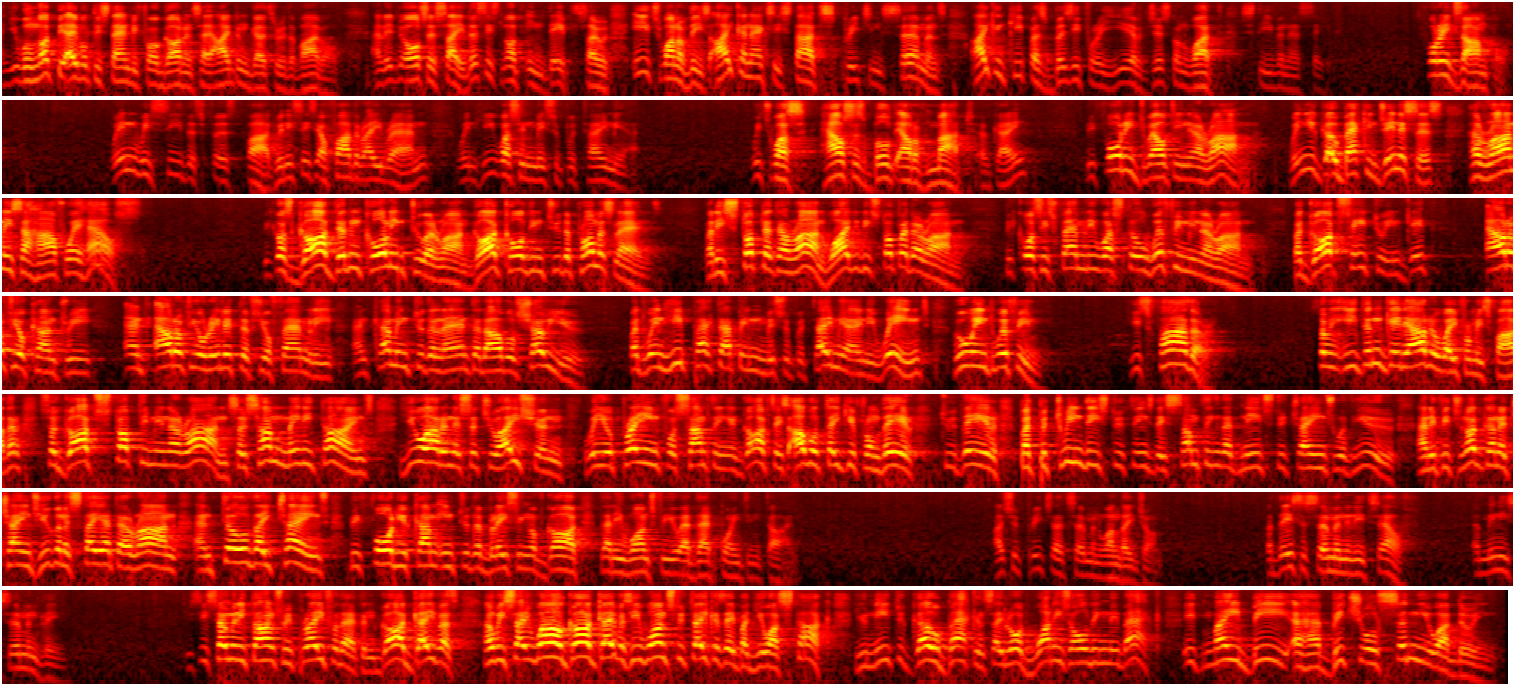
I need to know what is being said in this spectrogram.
And you will not be able to stand before God and say, I didn't go through the Bible. And let me also say, this is not in depth. So each one of these, I can actually start preaching sermons. I can keep us busy for a year just on what Stephen has said. For example, when we see this first part, when he says our father Abraham, when he was in Mesopotamia, which was houses built out of mud, okay? Before he dwelt in Haran. When you go back in Genesis, Haran is a halfway house. Because God didn't call him to Haran, God called him to the promised land. But he stopped at Haran. Why did he stop at Haran? Because his family was still with him in Haran. But God said to him, Get out of your country and out of your relatives, your family, and come into the land that I will show you. But when he packed up in Mesopotamia and he went, who went with him? His father. So he didn't get out away from his father. So God stopped him in Haran. So some many times you are in a situation where you're praying for something and God says, I will take you from there to there. But between these two things, there's something that needs to change with you. And if it's not going to change, you're going to stay at Haran until they change before you come into the blessing of God that he wants for you at that point in time. I should preach that sermon one day, John. But there's a sermon in itself, a mini sermon, Glenn. You see, so many times we pray for that, and God gave us, and we say, Well, God gave us, He wants to take us there, but you are stuck. You need to go back and say, Lord, what is holding me back? It may be a habitual sin you are doing,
